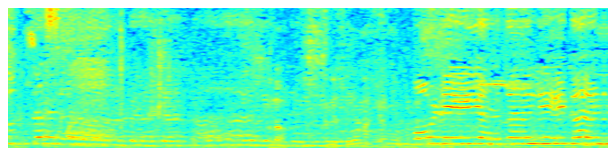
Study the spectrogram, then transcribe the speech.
ಸುತ್ತ ಸಾಗರದ ಹೊಳೆಯ ಗಲೆಗಳ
